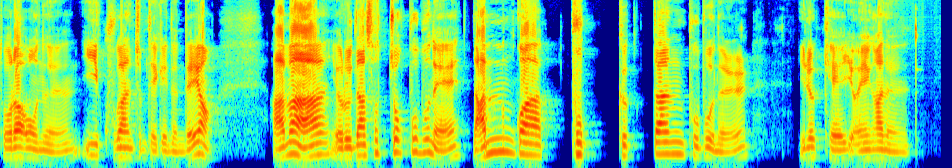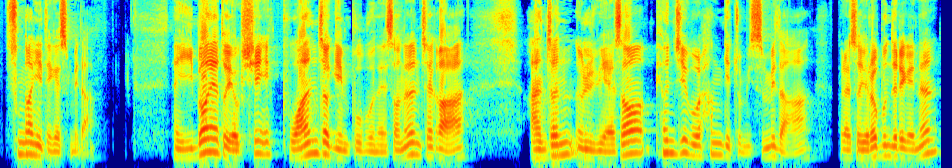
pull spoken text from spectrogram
돌아오는 이 구간쯤 되겠는데요. 아마 요르단 서쪽 부분에 남과 북 극단 부분을 이렇게 여행하는 순간이 되겠습니다. 네, 이번에도 역시 보안적인 부분에서는 제가 안전을 위해서 편집을 한 게 좀 있습니다. 그래서 여러분들에게는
